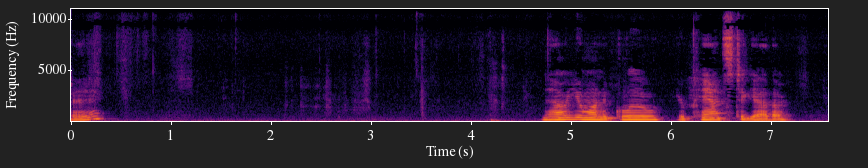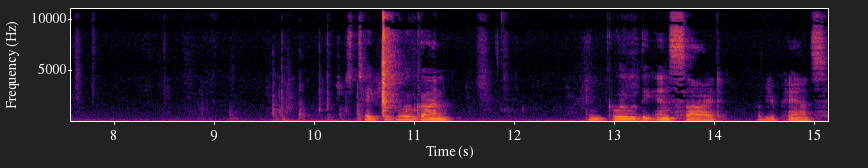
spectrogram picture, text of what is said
Okay. Now you to glue your pants together. Just take your glue gun and glue the inside of your pants.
